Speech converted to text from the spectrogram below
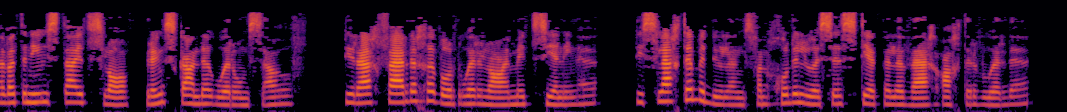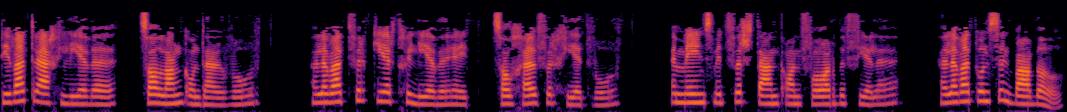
Hij wat in die tijd slaap, brengt skande oor homself. Die rechtvaardige wordt oorlaai met sieninge. Die slechte bedoelings van goddeloze steek hulle weg achterwoorde. Die wat recht lewe, zal lang onthou word. Hulle wat verkeerd gelewe het, sal gauw vergeet word. Een mens met verstand aanvaar bevele. Hulle wat ons in babbel,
